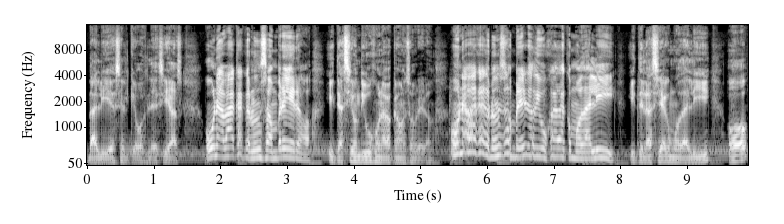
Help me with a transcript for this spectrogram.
DALI es el que vos le decías, una vaca con un sombrero, y te hacía un dibujo una vaca con un sombrero. Una vaca con un sombrero dibujada como Dalí, y te lo hacía como Dalí. O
